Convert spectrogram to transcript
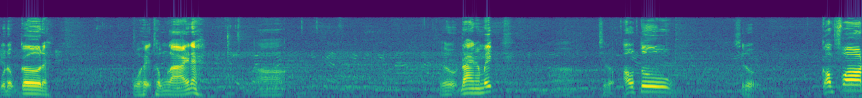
của động cơ này của hệ thống lái này. À, chế độ dynamic à, chế độ auto chế độ comfort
